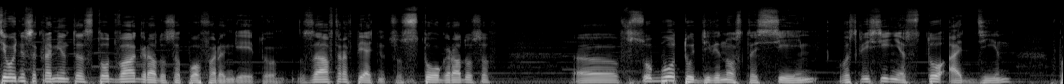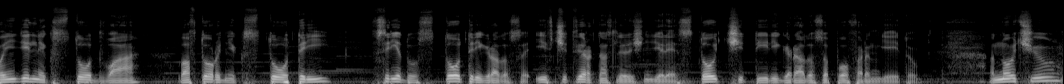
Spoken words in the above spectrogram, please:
Сегодня в Сакраменто 102 градуса по Фаренгейту. Завтра в пятницу 100 градусов. Э, в субботу 97. В воскресенье 101. В понедельник 102. Во вторник 103. В среду 103 градуса. И в четверг на следующей неделе 104 градуса по Фаренгейту. Ночью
